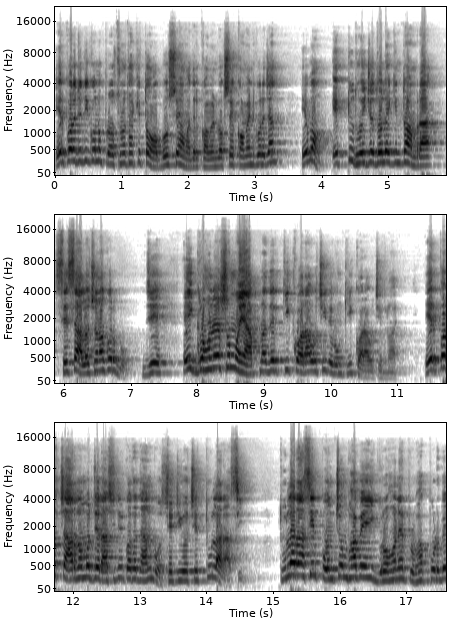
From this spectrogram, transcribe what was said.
এরপরে যদি কোনো প্রশ্ন থাকে, তো অবশ্যই আমাদের কমেন্ট বক্সে কমেন্ট করে যান এবং একটু ধৈর্য ধরে কিন্তু আমরা শেষে আলোচনা করব যে এই গ্রহণের সময় আপনাদের কি করা উচিত এবং কি করা উচিত নয়। এরপর চার নম্বর যে রাশিটির কথা জানব, সেটি হচ্ছে তুলা রাশি। তুলা রাশির পঞ্চম ভাবে এই গ্রহণের প্রভাব পড়বে,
